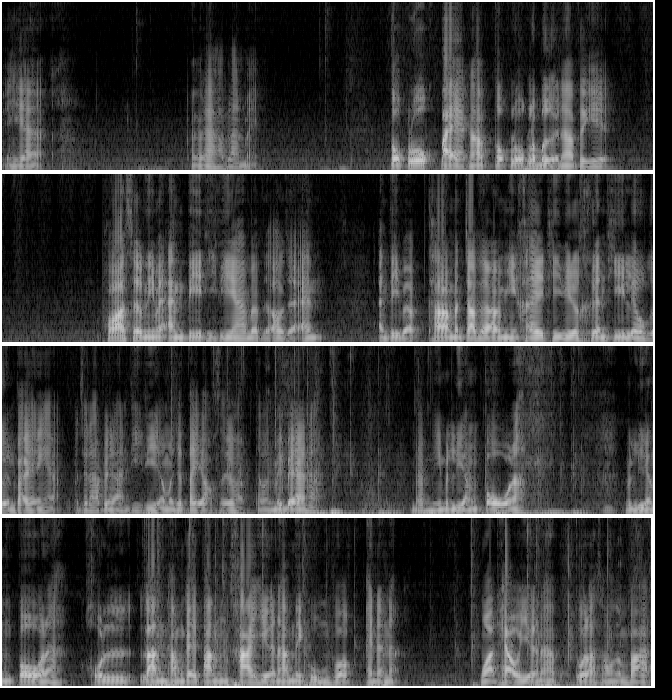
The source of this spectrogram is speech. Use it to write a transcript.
ไอ้เหี้ยไม่เป็นไรครับรันใหม่ ตกโลกแตกนะครับ ตกโลกระเบิดนะครับตะกี้เพราะว่าเซิร์ฟนี้มันแอนตี้ทีพีนะแบบเราจะแอนแอนตี้แบบถ้ามันจับได้ว่ามีใครทีพีหรือเคลื่อนที่เร็วเกินไปอย่างเงี้ยมันจะนับเป็นงานทีพีมันจะเตะออกเซิร์ฟแต่มันไม่แบนนะแบบนี้มันเลี้ยงโปนะ มันเลี้ยงโปนะ คนรันทำไก่ตันขายเยอะนะครับ ในกลุ่มพวกไอ้นั่นอะหัวแถวเยอะนะครับ ตัวละสองสามบาท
